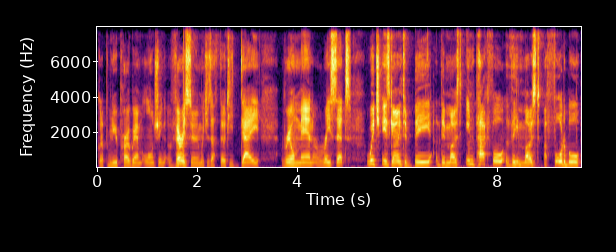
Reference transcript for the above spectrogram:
Got a new program launching very soon, which is a 30 day Real Man Reset, which is going to be the most impactful, the most affordable,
